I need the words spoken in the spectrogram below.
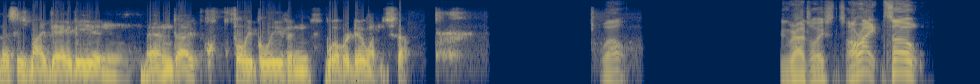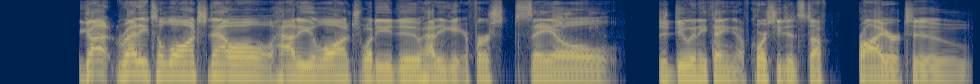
this is my baby, and and I fully believe in what we're doing. So. Well, congratulations. All right. So you got ready to launch now. How do you launch? What do you do? How do you get your first sale? Did you do anything? Of course, you did stuff prior to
